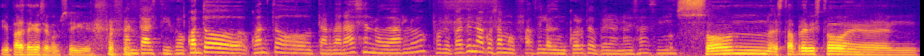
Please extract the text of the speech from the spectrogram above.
Y parece que se consigue. Fantástico. ¿Cuánto, ¿Cuánto tardarás en rodarlo? Porque parece una cosa muy fácil lo de un corto, pero no es así. Son, está previsto en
